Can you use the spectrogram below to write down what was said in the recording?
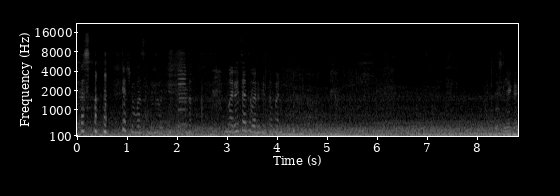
कसं कशी बसले बरेच आहेत वर तिथं पण. दिसले काय?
